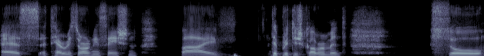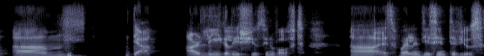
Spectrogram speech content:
as a terrorist organization by the British government. So um, are legal issues involved uh, as well in these interviews.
